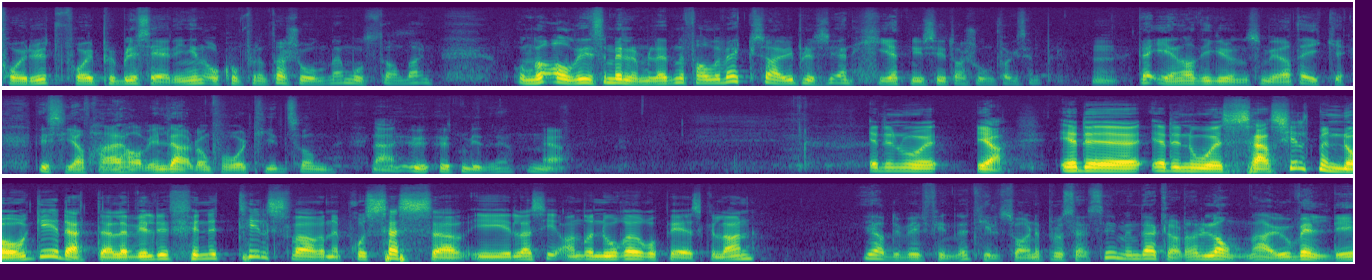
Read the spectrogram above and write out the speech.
forut for publiseringen og konfrontasjonen med motstanderen. Og Når alle disse mellomleddene faller vekk, så er vi plutselig i en helt ny situasjon. For eksempel. Mm. Det er en av de grunnene som gjør at jeg ikke vil si at her har vi en lærdom for vår tid. sånn uten videre. Mm. Ja. Er det noe ja. Er det, er det, noe særskilt med Norge i dette, eller vil du finne tilsvarende prosesser i la oss si, andre nordeuropeiske land? Ja, du vil finne tilsvarende prosesser, men det er klart at landene er jo veldig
